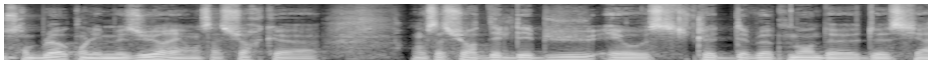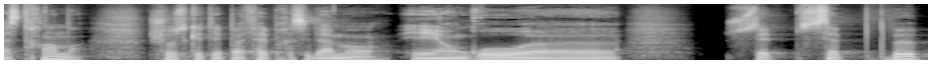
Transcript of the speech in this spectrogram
s'en- bloque on les mesure et on s'assure que on s'assure dès le début et au cycle de développement de, de s'y astreindre chose qui n'était pas fait précédemment. Et en gros ça peut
